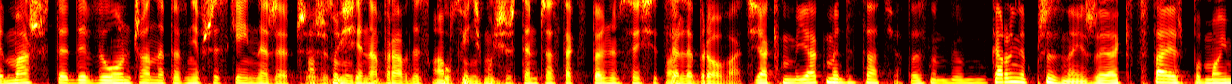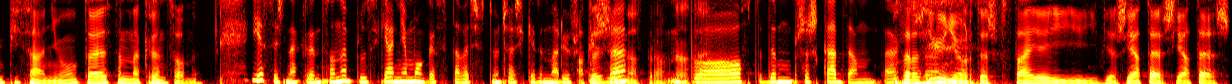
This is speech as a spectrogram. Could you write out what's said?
y, masz wtedy wyłączone pewnie wszystkie inne rzeczy, żeby Absolutnie. się naprawdę skupić. Absolutnie. Musisz ten czas tak w pewnym sensie Tak. celebrować. Jak, jak medytacja. To jest, Karolina, przyznaj, że jak wstajesz po moim pisaniu, to ja jestem nakręcony. Jesteś nakręcony, plus ja nie mogę wstawać w tym czasie, kiedy Mariusz A to jest pisze, inna sprawa. No bo wtedy mu przeszkadzam. Tak, Zaraz że- junior też wstaje i wiesz, ja też, ja też.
